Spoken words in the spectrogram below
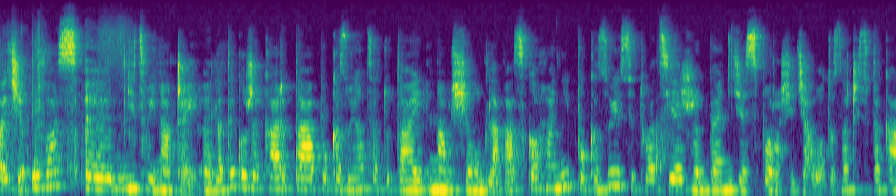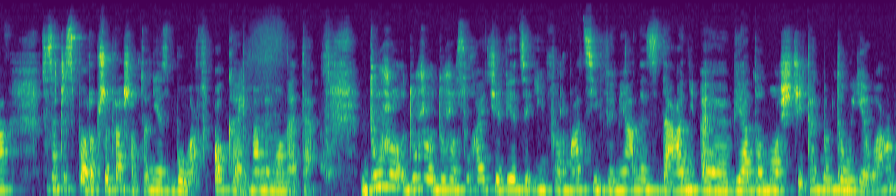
Słuchajcie, u Was e, nieco inaczej, e, dlatego że karta pokazująca tutaj nam się dla Was, kochani, pokazuje sytuację, że będzie sporo się działo. To znaczy, to taka, to znaczy sporo, przepraszam, to nie jest buław. Ok, mamy monetę. Dużo, dużo, dużo, słuchajcie, wiedzy, informacji, wymiany zdań, e, wiadomości, tak bym to ujęła.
